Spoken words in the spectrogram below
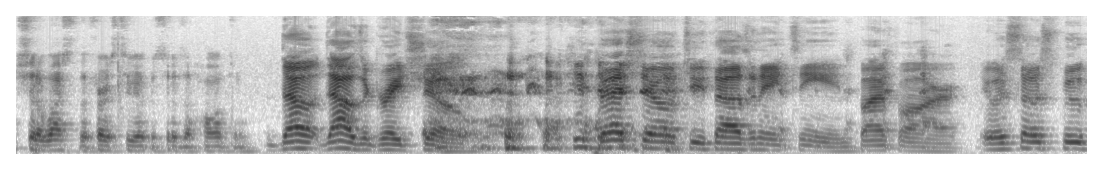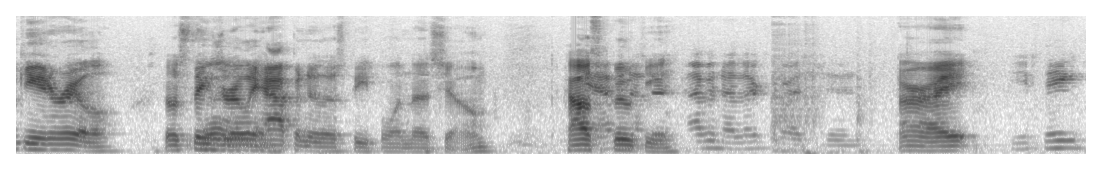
should have watched the first two episodes of Haunting. That, that was a great show. Best show of 2018 by far. It was so spooky and real. Those things Yeah, really yeah. happen to those people in this show. How I have spooky. Another, I have another question. All right. Do you think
